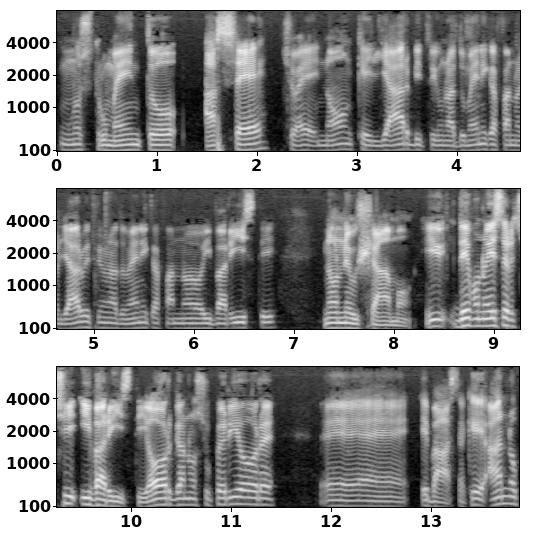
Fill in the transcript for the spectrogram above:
uno strumento a sé, cioè non che gli arbitri una domenica fanno gli arbitri, una domenica fanno i varisti, non ne usciamo. I, devono esserci i varisti, organo superiore eh, e basta, che hanno,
